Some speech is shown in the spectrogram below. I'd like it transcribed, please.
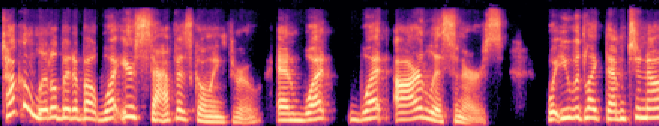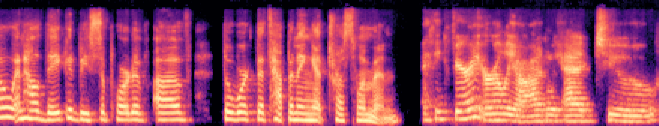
Talk a little bit about what your staff is going through and what what our listeners what you would like them to know and how they could be supportive of the work that's happening at Trust Women? I think very early on we had to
